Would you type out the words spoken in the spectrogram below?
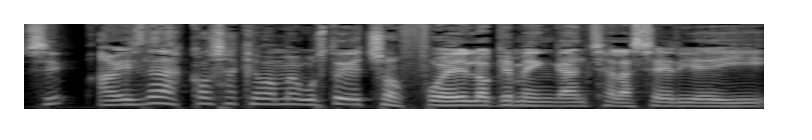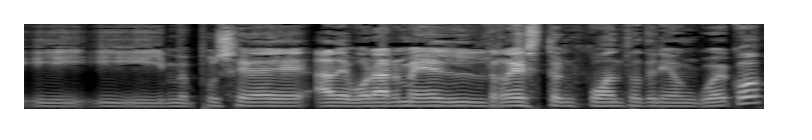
Sí, a mí es de las cosas que más me gustó y de hecho fue lo que me engancha la serie y, me puse a devorarme el resto en cuanto tenía un hueco,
